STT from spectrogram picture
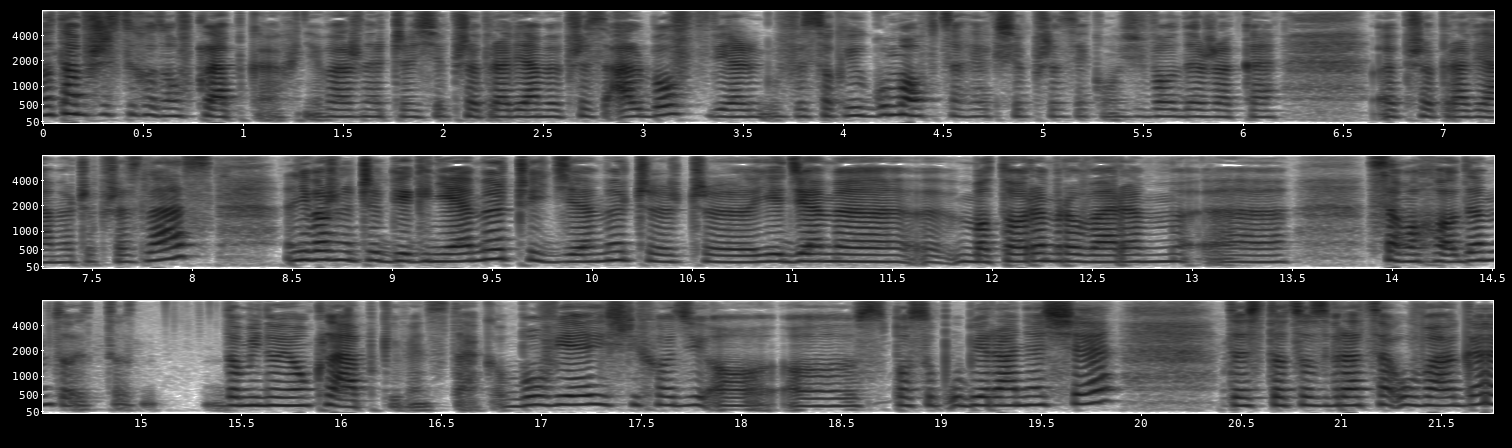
No tam wszyscy chodzą w klapkach, nieważne czy się przeprawiamy przez albo w wysokich takich gumowcach, jak się przez jakąś wodę, rzekę e, przeprawiamy, czy przez las. Nieważne, czy biegniemy, czy idziemy, czy, czy jedziemy e, motorem, rowerem, e, samochodem, to, to dominują klapki, więc tak. Obuwie, jeśli chodzi o, o, sposób ubierania się, to jest to, co zwraca uwagę.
